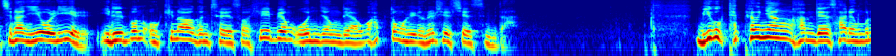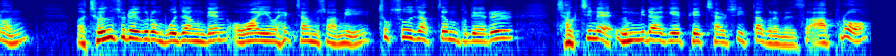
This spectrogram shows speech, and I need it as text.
지난 2월 2일 일본 오키나와 근처에서 해병 원정대하고 합동훈련을 실시했습니다. 미국 태평양 함대 사령부는 어, 전술핵으로 모장된 오하이오 핵잠수함이 특수작전 부대를 적진에 은밀하게 배치할 수 있다 그러면서 앞으로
